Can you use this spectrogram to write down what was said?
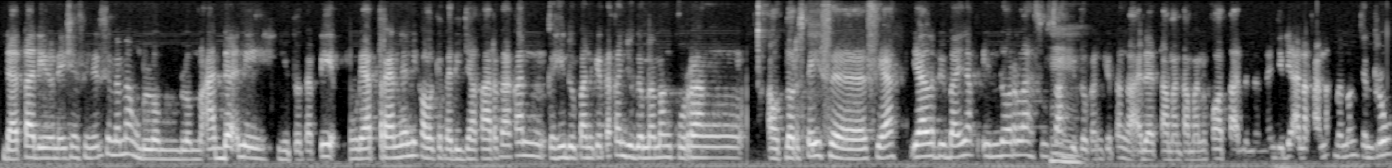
Data di Indonesia sendiri sih memang belum belum ada nih gitu. Tapi lihat trennya nih kalau kita di Jakarta kan kehidupan kita kan juga memang kurang outdoor spaces ya. Ya lebih banyak indoor lah susah hmm. gitu kan kita nggak ada taman-taman kota dan lain-lain. Jadi anak-anak memang cenderung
